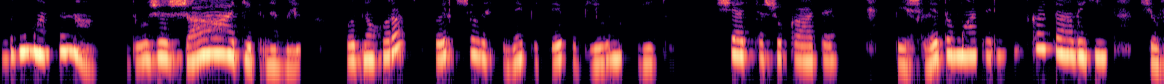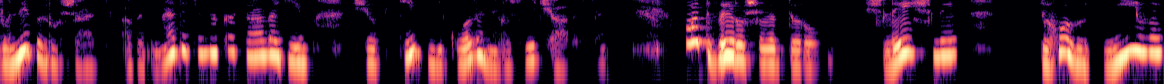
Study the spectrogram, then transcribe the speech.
з двома синами, дуже жадібними. Одного разу вирішили сини піти по білому світу, щастя шукати. Пішли до матері і сказали їй, що вони вирушають, а ведмедиця наказала їм, щоб ті ніколи не розлучалися. От вирушили в дорогу, йшли, йшли, зголодніли,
